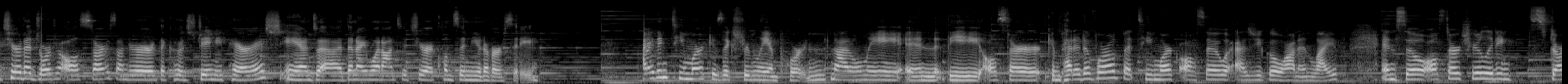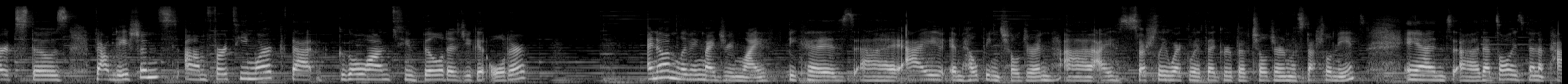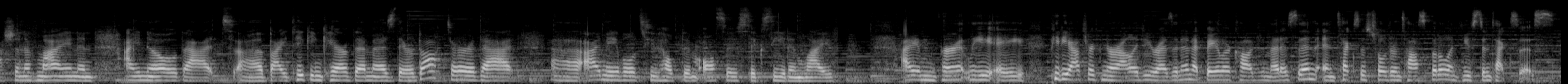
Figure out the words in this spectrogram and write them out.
I cheered at Georgia All Stars under the coach Jamie Parrish, and uh, then I went on to cheer at Clemson University. I think teamwork is extremely important, not only in the All-Star competitive world, but teamwork also as you go on in life. And so All-Star cheerleading starts those foundations um, for teamwork that go on to build as you get older. I know I'm living my dream life because uh, I am helping children. Uh, I especially work with a group of children with special needs, and uh, that's always been a passion of mine. And I know that uh, by taking care of them as their doctor, that uh, I'm able to help them also succeed in life. I am currently a pediatric neurology resident at Baylor College of Medicine and Texas Children's Hospital in Houston, Texas.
